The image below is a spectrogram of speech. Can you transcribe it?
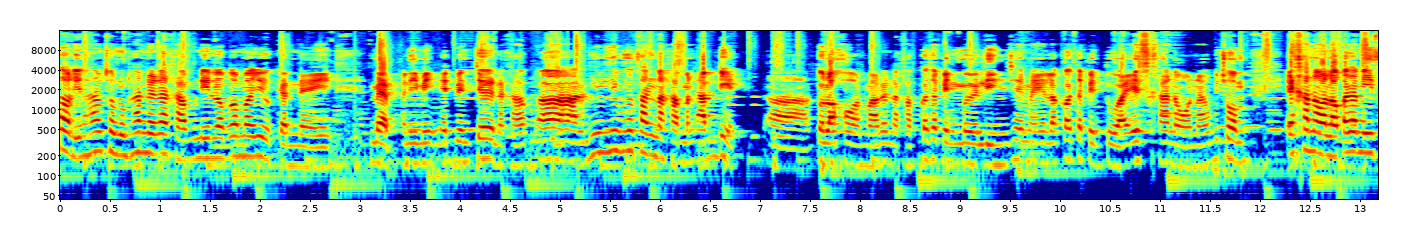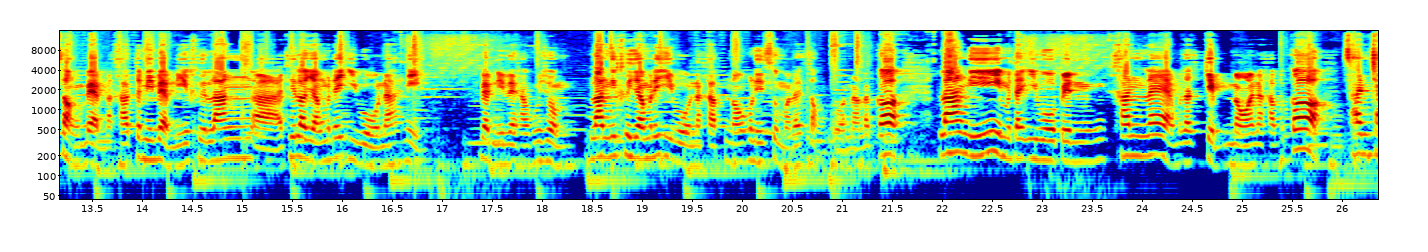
สวัสดีท่านผู้ชมทุกท่านด้วยนะครับ วันนี้เราก็มาอยู่กันในแมปอนิเมะเอดเวนเจอร์นะครับอ่าที่ที่ผู้ท่านนะครับ มันอัปเดตอ่าตัวละครมาด้วยนะครับ ก็จะเป็นเมอร์ลินใช่ไหม แล้วก็จะเป็นตัวเอสคานอนนะคุณผู้ชมเอสคานอนเราก็จะมี 2 แบบนะครับ จะมีแบบนี้คือร่างอ่าที่เรายังไม่ได้อีโวนะนี่แบบนี้เลยครับคุณผู้ชมร่างนี้คือยังไม่ได้อีโวนะครับ น้องคนนี้สุ่มมาได้ 2 ตัวนะ แล้วก็ ร่างนี้มันจะอีโวเป็นขั้นแรกมันจะเก็บน้อยนะครับ ก็ซันช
